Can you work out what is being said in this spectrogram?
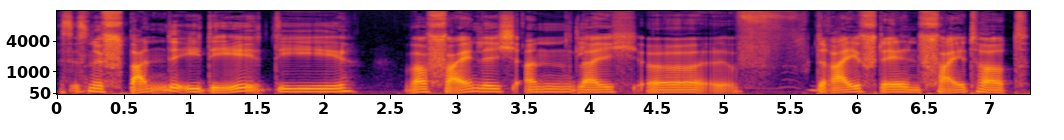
Es ist eine spannende Idee, die wahrscheinlich an gleich äh, drei Stellen scheitert.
